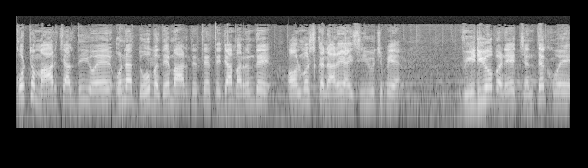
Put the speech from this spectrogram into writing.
ਕੁੱਟ ਮਾਰ ਚੱਲਦੀ ਹੋਏ ਉਹਨਾਂ ਦੋ ਬੰਦੇ ਮਾਰ ਦਿੱਤੇ, ਤੀਜਾ ਮਰਨ ਦੇ ਆਲਮੋਸਟ ਕਿਨਾਰੇ ਆਈਸੀਯੂ ਚ ਪਿਆ। ਵੀਡੀਓ ਬਣੇ, ਜਨਤਕ ਹੋਏ,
